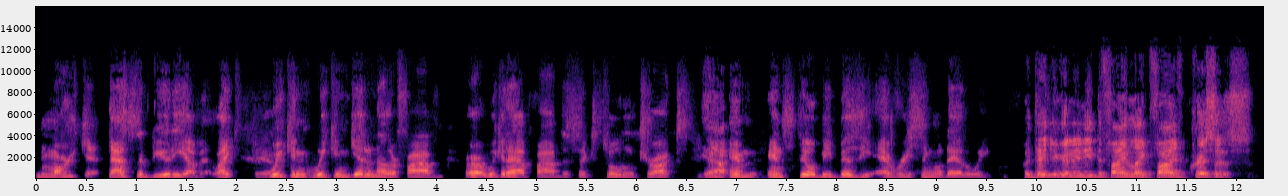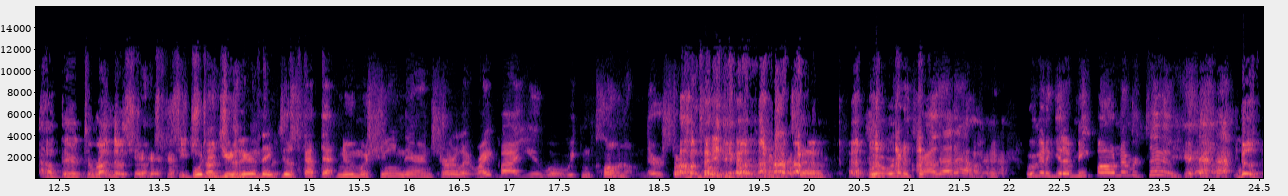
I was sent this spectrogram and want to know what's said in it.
market. That's the beauty of it. Like Yeah. we can we can get another five, or we could have five to six total trucks, yeah, and and still be busy every single day of the week. But then you're going to need to find like five Chris's out there to run those trucks. each Well, did you hear they just got that new machine there in Charlotte, right by you, where we can clone them? They're starting. Oh, there you go. them so we're, we're going to try that out. We're going to get a meatball number two. you'll,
